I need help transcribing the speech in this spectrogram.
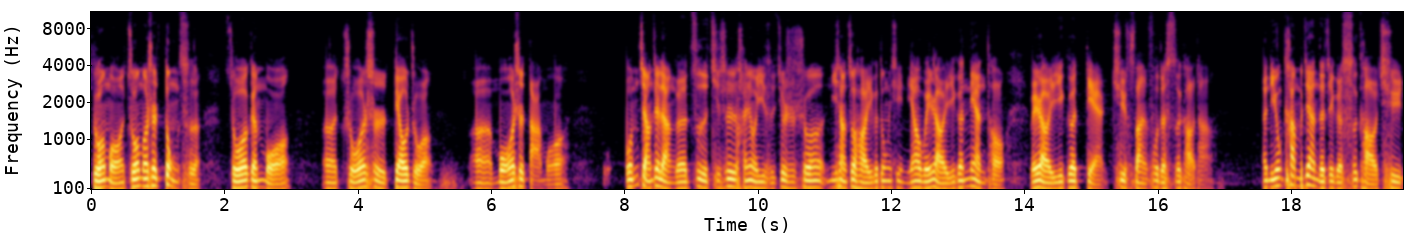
琢磨，琢磨是动词，琢跟磨，呃，琢是雕琢，呃，磨是打磨。我们讲这两个字其实很有意思，就是说你想做好一个东西，你要围绕一个念头，围绕一个点去反复的思考它。呃你用看不见的这个思考去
